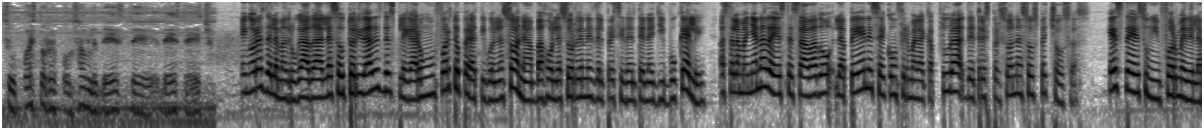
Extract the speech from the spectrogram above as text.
supuestos responsables de este, de este hecho. En horas de la madrugada, las autoridades desplegaron un fuerte operativo en la zona bajo las órdenes del presidente Nayib Bukele. Hasta la mañana de este sábado, la PNC confirma la captura de tres personas sospechosas. Este es un informe de la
